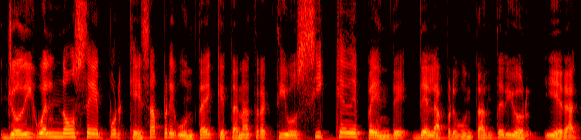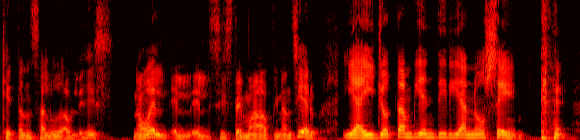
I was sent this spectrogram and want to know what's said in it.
yo digo el no sé porque esa pregunta de qué tan atractivo sí que depende de la pregunta anterior y era qué tan saludable es. ¿no? El, el, el, sistema financiero. Y ahí yo también diría, no sé,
